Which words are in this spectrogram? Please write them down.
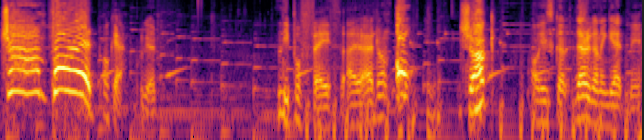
Jump for it! Okay, we're good. Leap of faith. I, I don't... Oh! Chuck! Oh, he's gonna... They're gonna get me.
